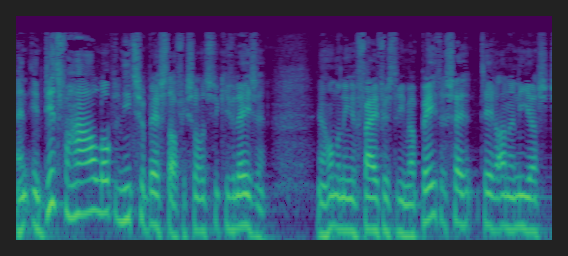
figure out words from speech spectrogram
En in dit verhaal loopt het niet zo best af. Ik zal een stukje lezen. In Handelingen 5 vers 3. Maar Petrus zei tegen Ananias:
